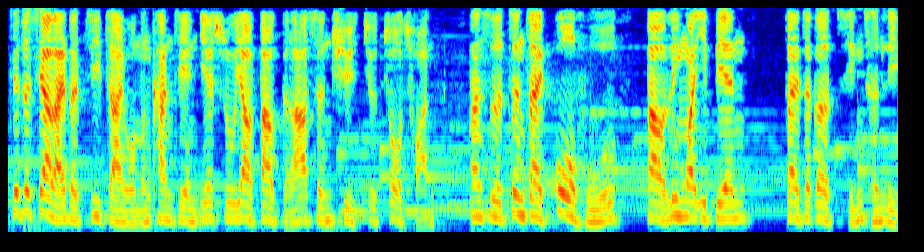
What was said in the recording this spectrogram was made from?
接着下来的记载，我们看见耶稣要到葛拉森去，就坐船，但是正在过湖到另外一边，在这个行程里，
